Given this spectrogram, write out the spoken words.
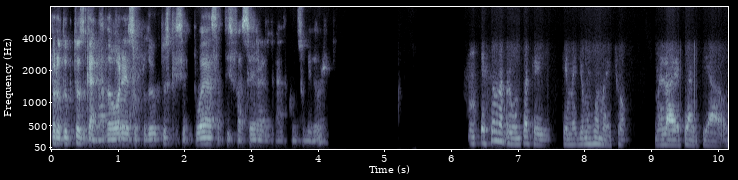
productos ganadores o productos que se pueda satisfacer al, consumidor? Esa es una pregunta que, que yo mismo me he hecho, me la he planteado.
